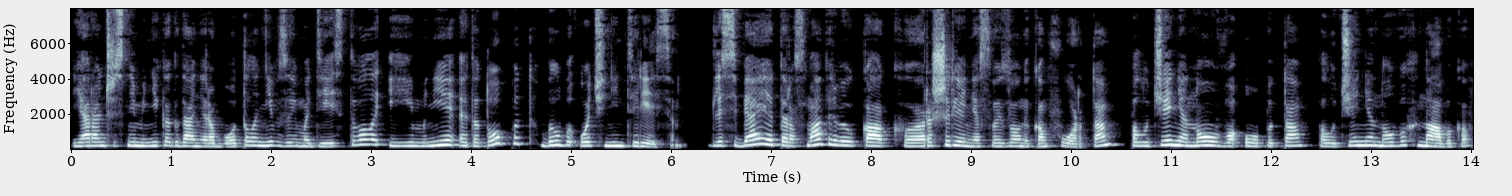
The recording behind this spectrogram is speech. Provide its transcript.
Я раньше с ними никогда не работала, не взаимодействовала, и мне этот опыт был бы очень интересен. Для себя я это рассматриваю как э, расширение своей зоны комфорта, получение нового опыта, получение новых навыков,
